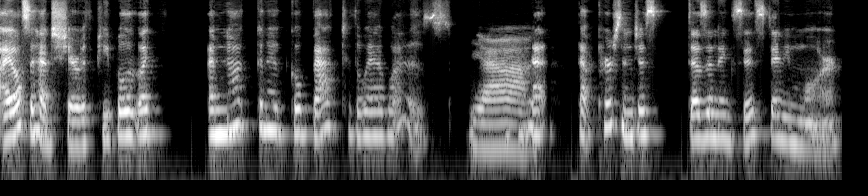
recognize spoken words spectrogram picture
i also had to share with people like i'm not going to go back to the way i was yeah that that person just doesn't exist anymore.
